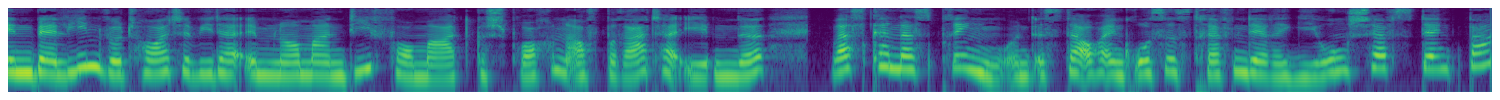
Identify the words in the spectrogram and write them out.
In Berlin wird heute wieder im Normandie-Format gesprochen auf Beraterebene. Was kann das bringen und ist da auch ein großes Treffen der Regierungschefs denkbar?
